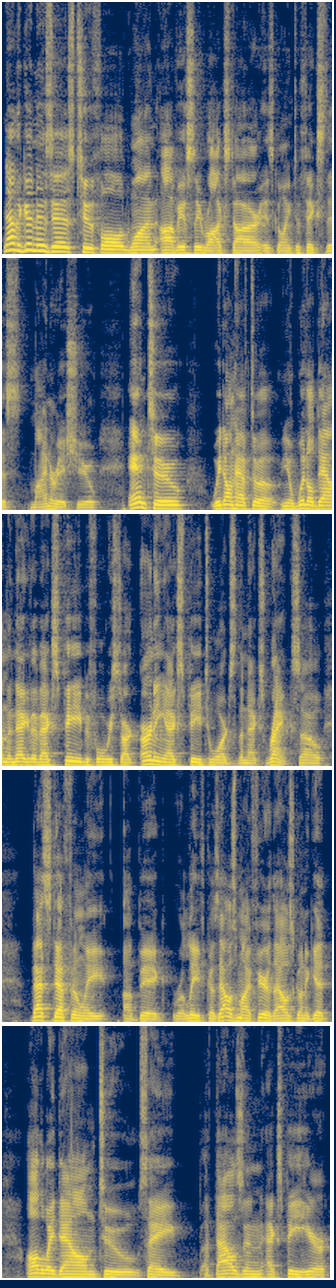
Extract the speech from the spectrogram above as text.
Now, the good news is twofold. One, obviously, Rockstar is going to fix this minor issue. And two, we don't have to you know whittle down the negative XP before we start earning XP towards the next rank. So that's definitely a big relief because that was my fear that I was going to get all the way down to say a thousand XP here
